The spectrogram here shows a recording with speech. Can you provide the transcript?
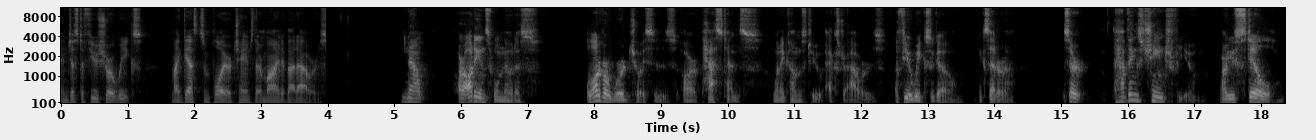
In just a few short weeks, my guest's employer changed their mind about ours. Now, our audience will notice a lot of our word choices are past tense when it comes to extra hours, a few weeks ago, etc. Sir, have things changed for you? Are you still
